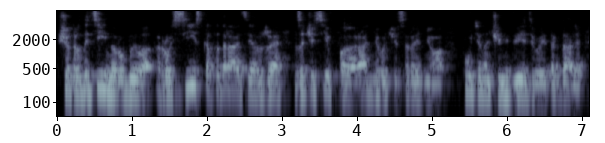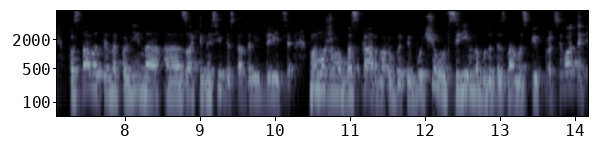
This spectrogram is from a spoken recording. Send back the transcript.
що традиційно робила Російська Федерація вже за часів е, раннього чи середнього Путіна чи Медведєва і так далі. Поставити на коліна а, західний світ і сказати, дивіться, ми можемо безкарно робити будь-що. Ви все рівно будете з нами співпрацювати.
